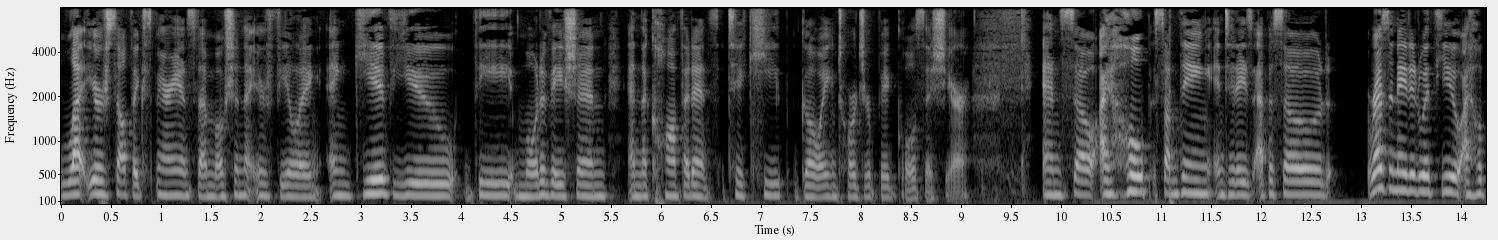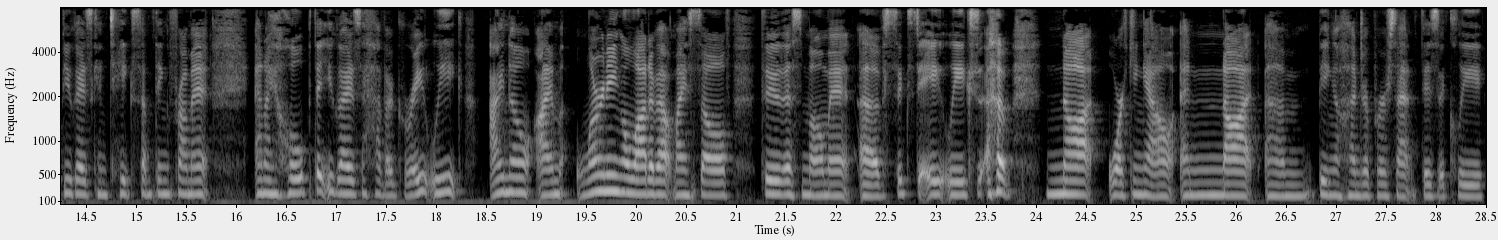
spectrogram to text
let yourself experience the emotion that you're feeling and give you the motivation and the confidence to keep going towards your big goals this year. And so I hope something in today's episode resonated with you. I hope you guys can take something from it. And I hope that you guys have a great week. I know I'm learning a lot about myself through this moment of six to eight weeks of not working out and not um, being 100% physically,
